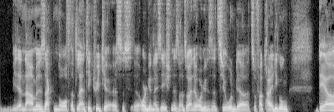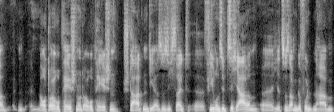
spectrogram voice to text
wie der Name sagt, North Atlantic Treaty äh, Organization, ist also eine Organisation der zur Verteidigung der nordeuropäischen und europäischen Staaten, die also sich seit äh, 74 Jahren äh, hier zusammengefunden haben.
